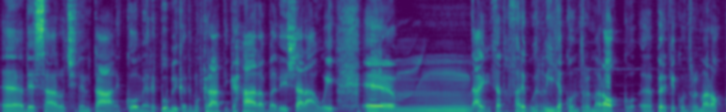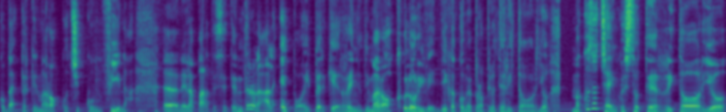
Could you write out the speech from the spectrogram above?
eh, del Sahara occidentale come Repubblica Democratica Araba dei Sharawi, ehm, ha iniziato a fare guerriglia contro il Marocco. Eh, perché contro il Marocco? Beh, perché il Marocco ci confina eh, nella parte settentrionale e poi perché il Regno di Marocco lo rivendica come proprio territorio. Ma cosa c'è in questo territorio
